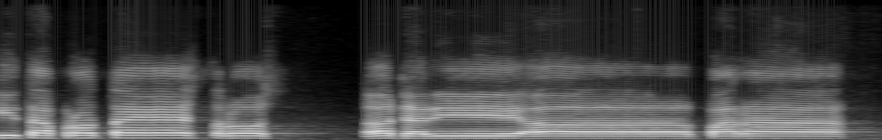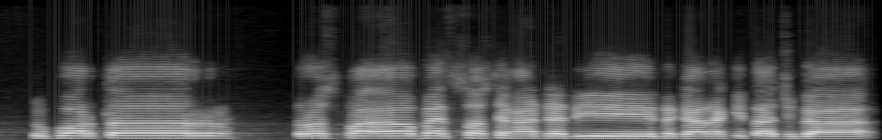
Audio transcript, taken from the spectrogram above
kita protes terus uh, dari uh, para supporter terus uh, medsos yang ada di negara kita juga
